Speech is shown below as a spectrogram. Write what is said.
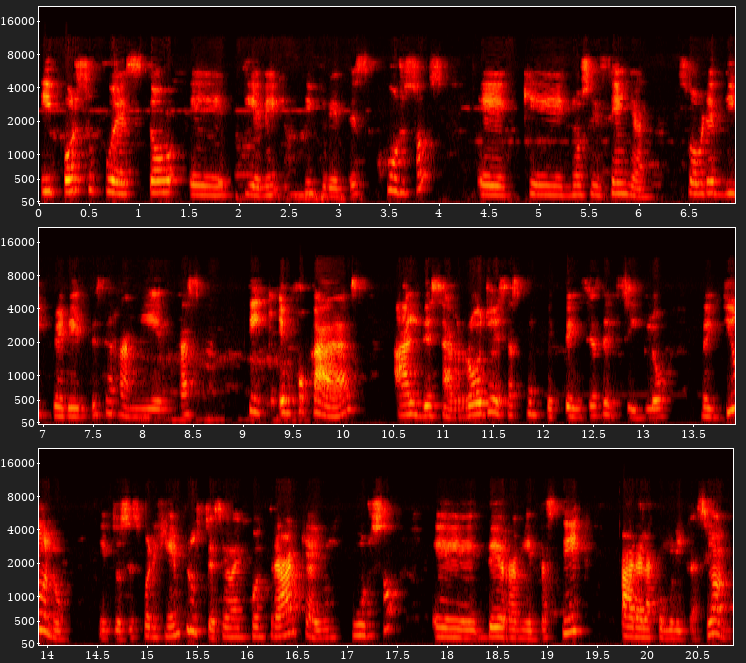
y por supuesto, eh, tiene diferentes cursos eh, que nos enseñan sobre diferentes herramientas TIC enfocadas al desarrollo de esas competencias del siglo XXI. Entonces, por ejemplo, usted se va a encontrar que hay un curso eh, de herramientas TIC para la comunicación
